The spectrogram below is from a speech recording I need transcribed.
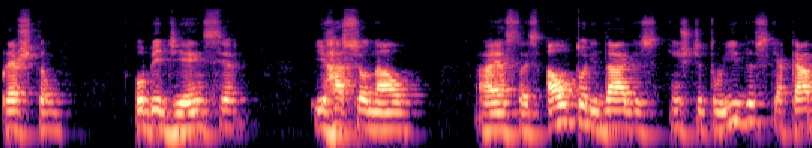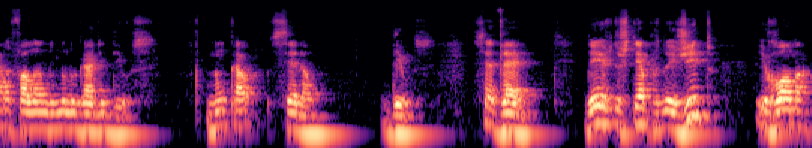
prestam obediência irracional a essas autoridades instituídas que acabam falando no lugar de Deus. Nunca serão Deus. Isso é velho. Desde os tempos do Egito e Roma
